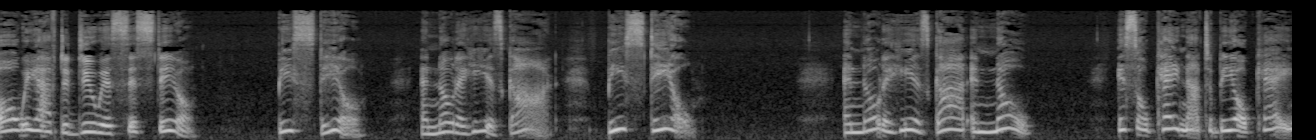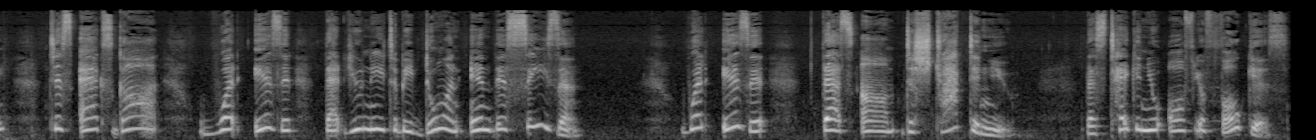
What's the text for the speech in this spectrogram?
all we have to do is sit still. Be still and know that he is God. Be still and know that he is God and know it's okay not to be okay. Just ask God, what is it that you need to be doing in this season? What is it that's um distracting you? That's taking you off your focus?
